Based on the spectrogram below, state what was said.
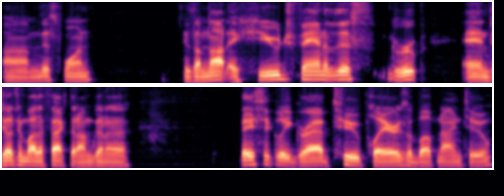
um, this one because I'm not a huge fan of this group. And judging by the fact that I'm going to basically grab two players above 9 2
